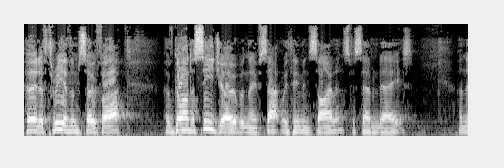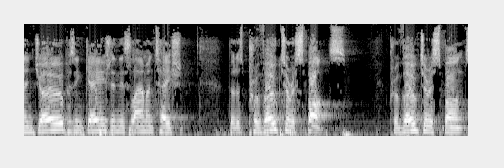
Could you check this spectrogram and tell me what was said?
heard of three of them so far, have gone to see Job and they've sat with him in silence for seven days. And then Job has engaged in this lamentation that has provoked a response. Provoked a response,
